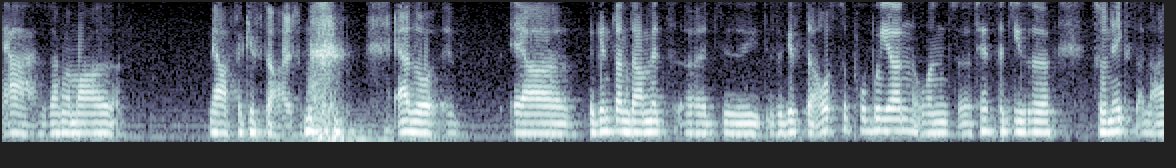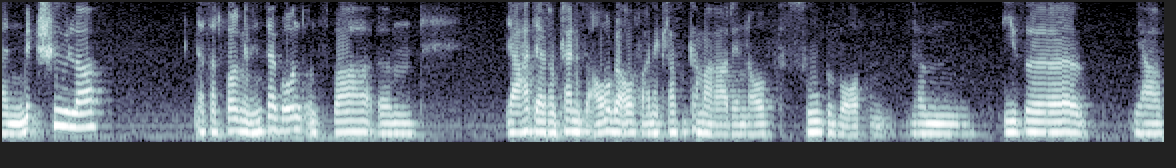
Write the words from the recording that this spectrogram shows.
ja, sagen wir mal, ja, Vergifter halt. also er beginnt dann damit, äh, die, diese Gifte auszuprobieren und äh, testet diese zunächst an einen Mitschüler. Das hat folgenden Hintergrund und zwar ähm, ja, hat er so ein kleines Auge auf eine Klassenkameradin auf Sue geworfen. Ähm, diese ja,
